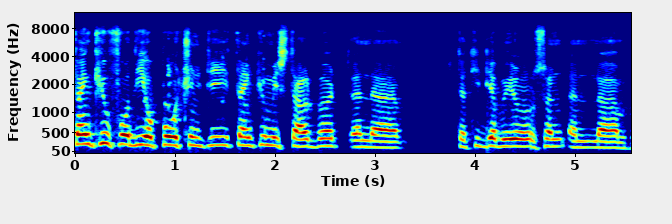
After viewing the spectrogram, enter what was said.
thank you for the opportunity. Thank you, Mr. Albert and uh, Mr. Wilson. And um,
